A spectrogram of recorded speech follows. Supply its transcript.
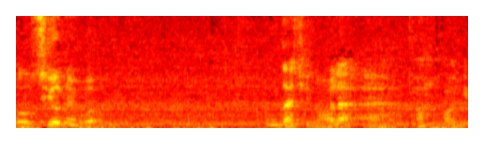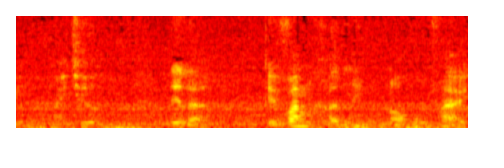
cầu siêu này vội. Chúng ta chỉ nói là à thoát khỏi địa ngục hay chưa? Nên là cái văn khấn ấy, nó cũng phải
